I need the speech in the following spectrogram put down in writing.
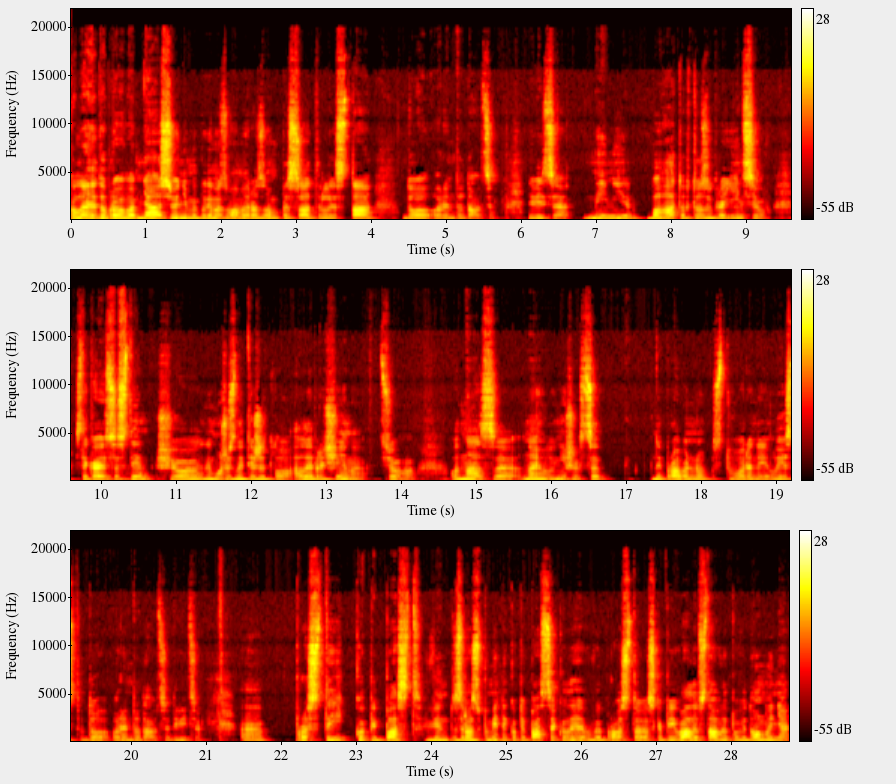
Колеги, доброго вам дня. Сьогодні ми будемо з вами разом писати листа до орендодавця. Дивіться, нині багато хто з українців стикаються з тим, що не можуть знайти житло. Але причина цього, одна з е, найголовніших, це неправильно створений лист до орендодавця. Дивіться. Простий копіпаст, він зразу помітний. Копіпаст це коли ви просто скопіювали, вставили повідомлення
